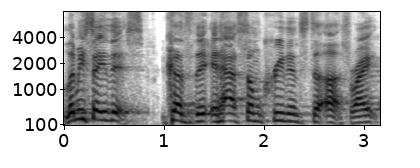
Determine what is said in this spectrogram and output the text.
Let me say this because it has some credence to us, right?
